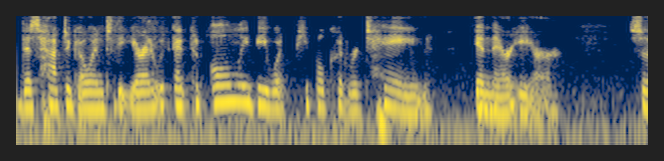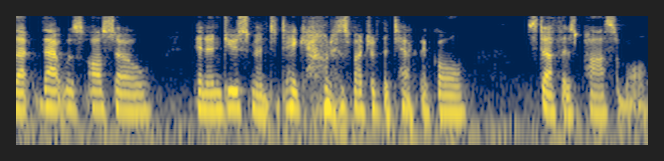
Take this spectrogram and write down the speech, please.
this had to go into the ear, and it, it, could only be what people could retain in their mm-hmm. ear. So that that was also an inducement to take out as much of the technical stuff as possible.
